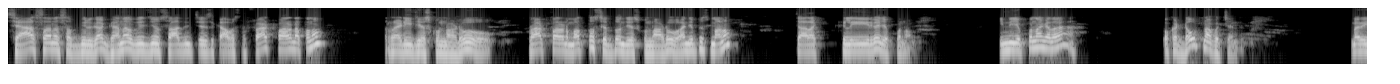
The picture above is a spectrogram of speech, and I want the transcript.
శాసనసభ్యులుగా ఘన విజయం సాధించేసి కావాల్సిన ప్లాట్ఫారాన్ని అతను రెడీ చేసుకున్నాడు. ప్లాట్ఫారాన్ని మొత్తం సిద్ధం చేసుకున్నాడు అని చెప్పేసి మనం చాలా క్లియర్గా చెప్పుకున్నాం. ఇన్ని చెప్పుకున్నాం కదా ఒక డౌట్ నాకు వచ్చింది. మరి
